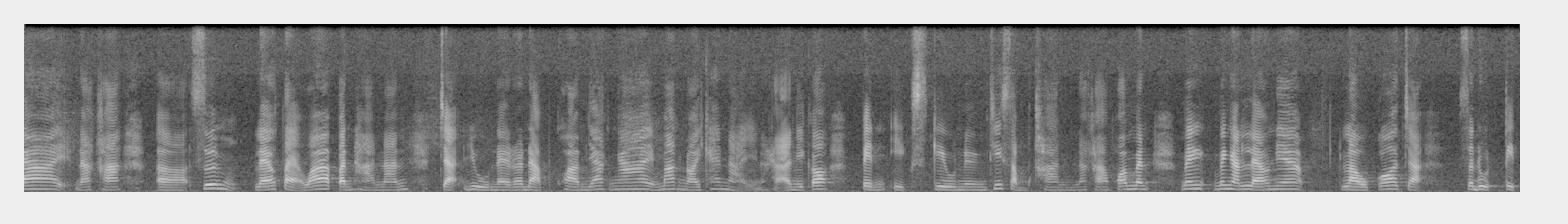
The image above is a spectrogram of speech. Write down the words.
ได้นะคะซึ่งแล้วแต่ว่าปัญหานั้นจะอยู่ในระดับความยากง่ายมากน้อยแค่ไหนนะคะอันนี้ก็เป็นอีกสกิลหนึ่งที่สำคัญนะคะเพราะมันไม่ไม่งั้นแล้วเนี่ยเราก็จะสะดุดติด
